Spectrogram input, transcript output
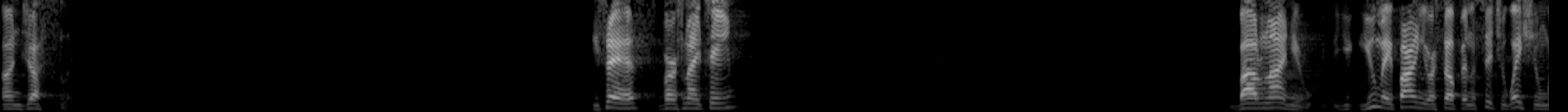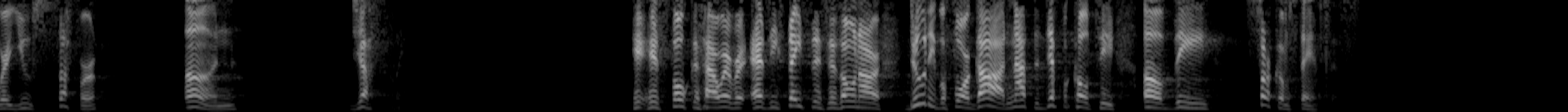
unjustly. He says, verse 19, bottom line here, you, you may find yourself in a situation where you suffer unjustly. His focus, however, as he states this, is on our duty before God, not the difficulty of the circumstances.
